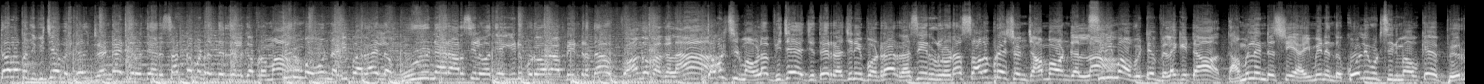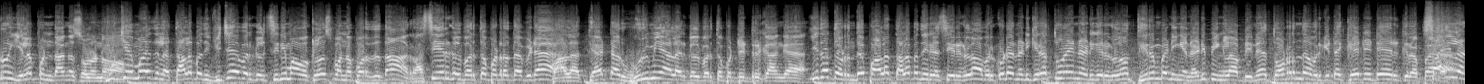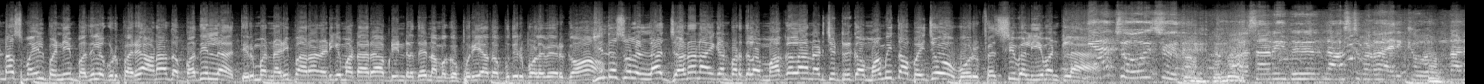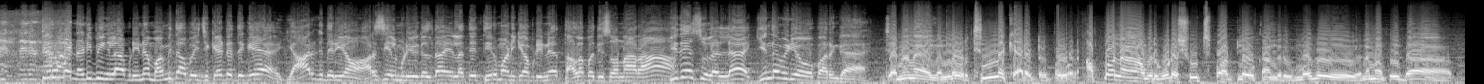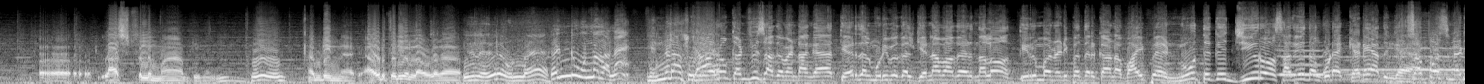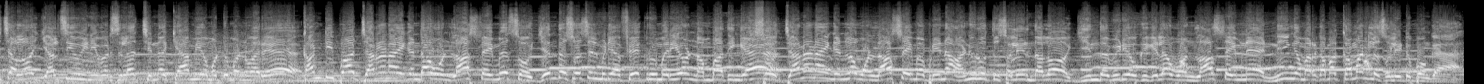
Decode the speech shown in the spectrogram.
Dale தளபதி விஜய் அவர்கள் ரெண்டாயிரத்தி இருபத்தி ஆறு சட்டமன்ற தேர்தலுக்கு அப்புறமா திரும்பவும் நடிப்பாரா இல்ல முழு நேர அரசியல்வாதியா ஈடுபடுவாரா அப்படின்றத வாங்க பார்க்கலாம். தமிழ் சினிமாவுல விஜய் அஜித் ரஜினி போன்ற ரசிகர்களோட செலிப்ரேஷன் ஜாம்பவான்கள் சினிமா விட்டு விலகிட்டா தமிழ் இண்டஸ்ட்ரி ஐ மீன் இந்த கோலிவுட் சினிமாவுக்கு பெரும் இழப்புன்னு தாங்க சொல்லணும். முக்கியமா இதுல தளபதி விஜய் அவர்கள் சினிமாவை க்ளோஸ் பண்ண போறது தான் ரசிகர்கள் வருத்தப்படுறதை விட பல தியேட்டர் உரிமையாளர்கள் வருத்தப்பட்டு இருக்காங்க. இதை தொடர்ந்து பல தளபதி ரசிகர்களும் அவர் கூட நடிக்கிற துணை நடிகர்களும் திரும்ப நீங்க நடிப்பீங்களா அப்படின்னு தொடர்ந்து அவர்கிட்ட கேட்டுட்டே இருக்கிறப்ப சைலண்டா ஸ்மைல் பண்ணி பதில கொடுப்பாரு. ஆனா அந்த பதில்ல திரும்ப நடிப்பாரா நடிக்க மாட்டாரா அப்படின்றது நமக்கு புரியாத புதிர் போலவே இருக்கும். இந்த சூழல்ல ஜனநாயகன் படத்துல மகளா நடிச்சிட்டு இருக்க மமிதா பைஜோ ஒரு ஃபெஸ்டிவல் ஈவெண்ட்ல திரும்ப நடிப்பீங்களா அப்படின்னு மமிதா பைஜி கேட்டதுக்கு யாருக்கு தெரியும்? அரசியல் முடிவுகள் தான் எல்லாத்தையும் தீர்மானிக்கும் அப்படின்னு தளபதி சொன்னாராம். இதே சூழல்ல இந்த வீடியோவை பாருங்க. ஜனநாயகன்ல ஒரு சின்ன கேரக்டர் போவார். அப்போ நான் அவர் கூட ஷூட் ஸ்பாட்ல உட்கார்ந்து இருக்கும்போது என்னமா போய் தான் லாஸ்ட் ஃபிலிமா அப்படின்னு. "ம்" அப்படின்னாரு. அவர் தெரியும்ல அவ்வளவுதான். இதுல எதுல உண்மை? ரெண்டும் உண்மைதானே? என்னடா யாரும் கன்ஃபியூஸ் ஆக வேண்டாங்க. தேர்தல் முடிவுகள் என்னவாக இருந்தாலும் திரும்ப நடிப்பதற்கான வாய்ப்பு நூத்துக்கு ஜீரோ சதவீதம் கூட கிடையாதுங்க. சப்போஸ் நடிச்சாலும் எல்சியூ யூனிவர்ஸ்ல சின்ன கேமியோ மட்டும் பண்ணுவாரு. கண்டிப்பா ஜனநாயகன் தான் ஒன் லாஸ்ட் டைம் சோ எந்த சோஷியல் மீடியா ஃபேக் ரூமரையும் நம்பாதீங்க. So, ஜனநாயகன்ல ஒன் லாஸ்ட் டைம் அப்படின்னு அனிருத் சொல்லியிருந்தாலும் இந்த வீடியோக்கு கீழே ஒன் லாஸ்ட் டைம்னு நீங்க மறக்காம கமெண்ட்ல சொல்லிட்டு போங்க.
